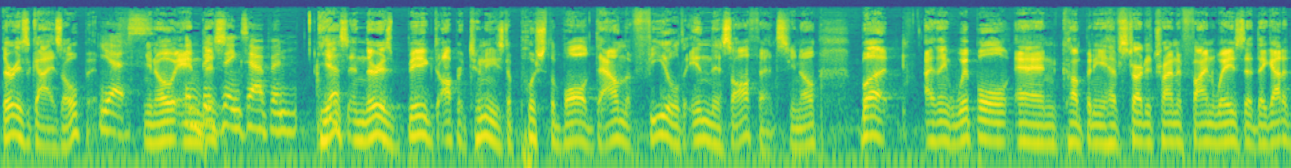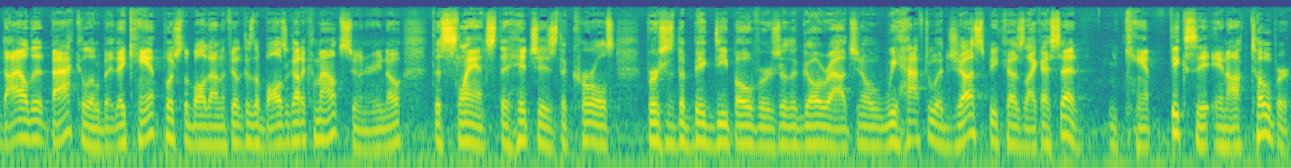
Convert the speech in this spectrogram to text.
there is guys open. Yes. You know, and, and big this- things happen. Yes, and there is big opportunities to push the ball down the field in this offense, you know. But I think Whipple and company have started trying to find ways that they got to dial it back a little bit. They can't push the ball down the field because the ball's got to come out sooner, you know. The slants, the hitches, the curls versus the big deep overs or the go routes. You know, we have to adjust because, like I said, you can't fix it in October.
